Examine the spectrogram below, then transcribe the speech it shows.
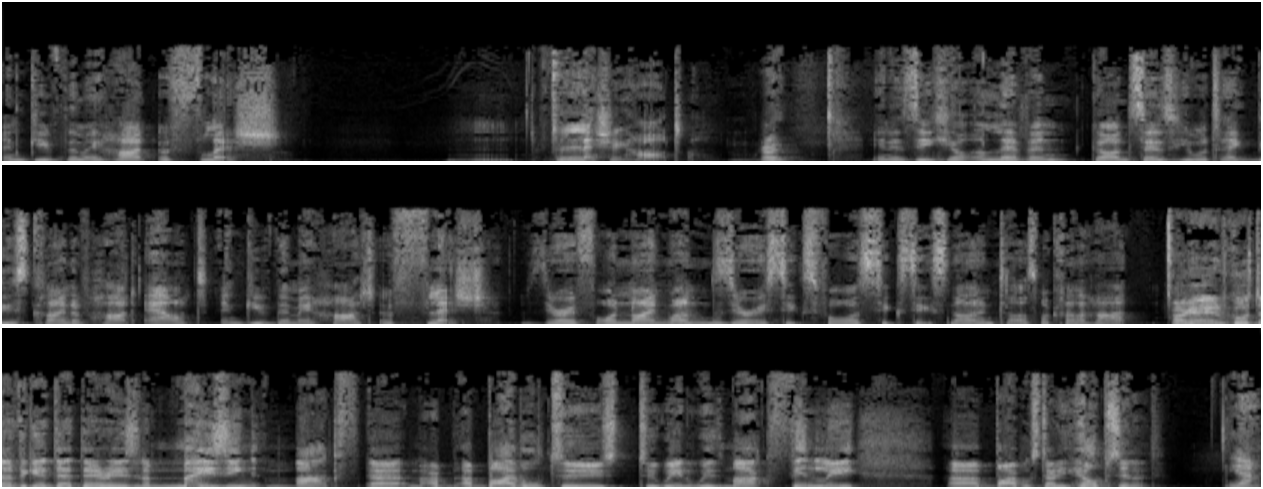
and give them a heart of flesh. Mm, fleshy heart. Okay. In Ezekiel 11, God says he will take this kind of heart out and give them a heart of flesh. 0491 064 669. Tell us what kind of heart. Okay, and of course, don't forget that there is an amazing Mark, uh, a, a Bible to to win with Mark Finley. Uh, Bible study helps in it. Yeah.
